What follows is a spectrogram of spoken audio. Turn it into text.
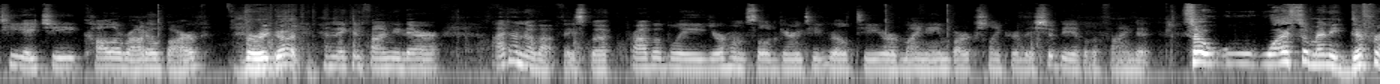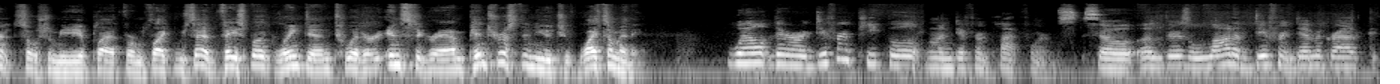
T H E Colorado Barb. Very good. and they can find me there. I don't know about Facebook. Probably Your Home Sold Guaranteed Realty or my name, Barb Schlinker. They should be able to find it. So, why so many different social media platforms? Like we said, Facebook, LinkedIn, Twitter, Instagram, Pinterest, and YouTube. Why so many? Well, there are different people on different platforms. So uh, there's a lot of different demographic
